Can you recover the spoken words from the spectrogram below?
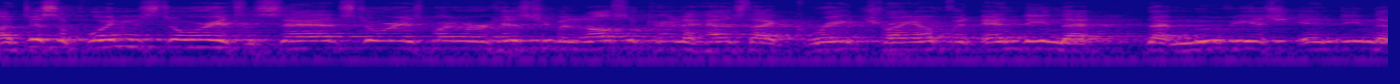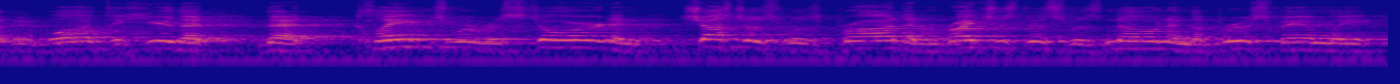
a disappointing story. It's a sad story. It's part of our history, but it also kind of has that great triumphant ending, that, that movie-ish ending that we want to hear, that, that claims were restored and justice was brought and righteousness was known and the Bruce family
